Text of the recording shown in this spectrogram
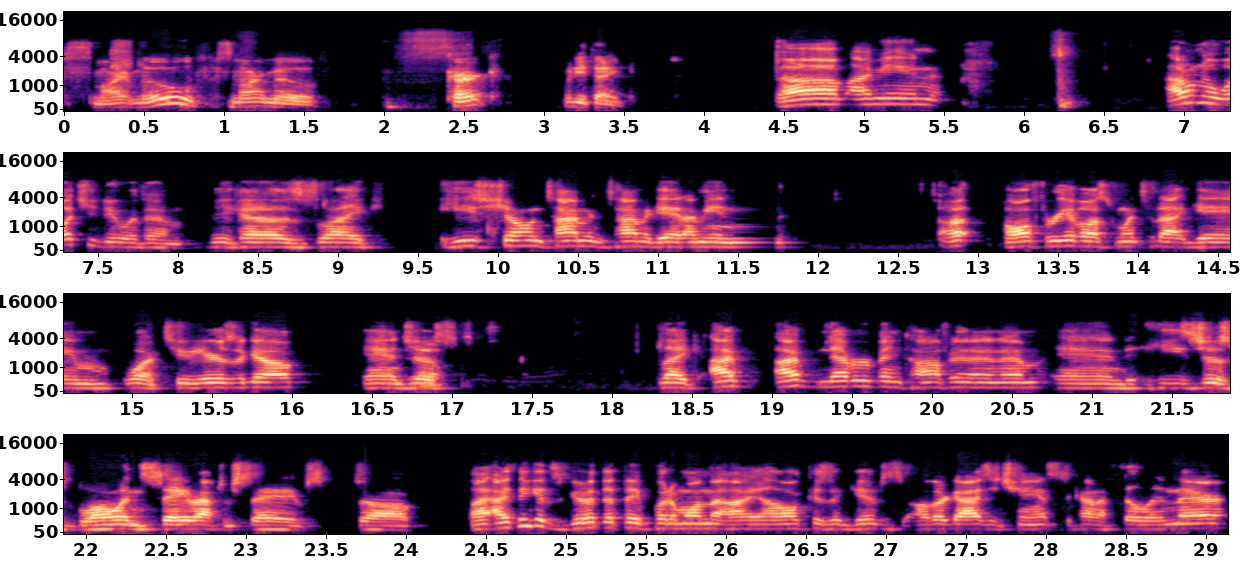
smart move. Smart move. Kirk, what do you think? Um, I mean, I don't know what you do with him because, like, he's shown time and time again. I mean, uh, all three of us went to that game what two years ago, and Yeah. just like I've I've never been confident in him, and he's just blowing save after save. So I, I think it's good that they put him on the IL because it gives other guys a chance to kind of fill in there,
